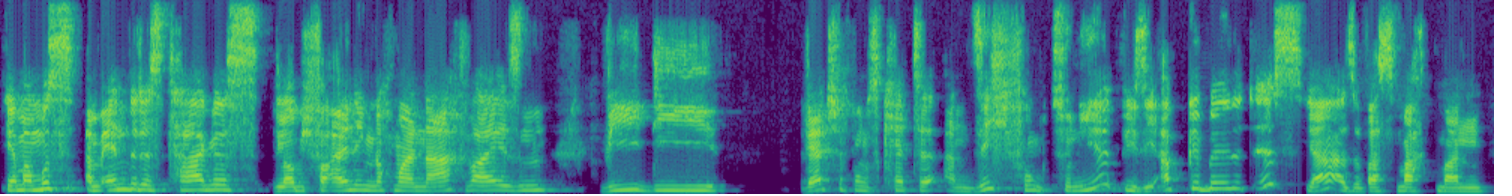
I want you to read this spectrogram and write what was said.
Ja, man muss am Ende des Tages, glaube ich, vor allen Dingen nochmal nachweisen, wie die Wertschöpfungskette an sich funktioniert, wie sie abgebildet ist. Ja, also was macht man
